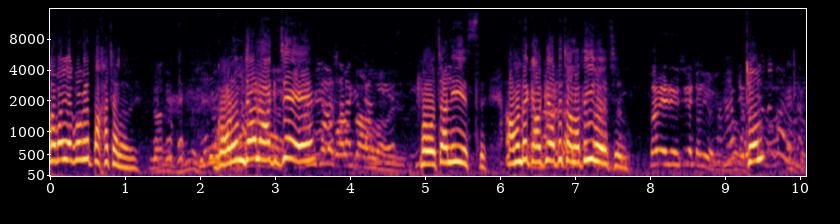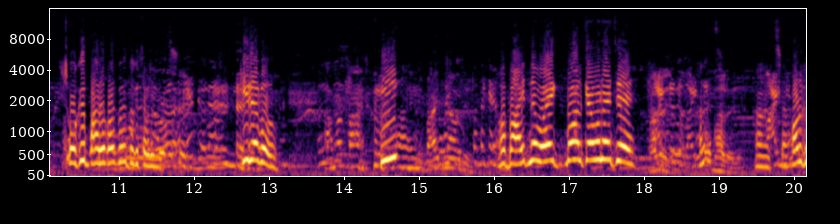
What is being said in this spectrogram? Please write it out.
সবাই একবার করে পাখা চালাবে। গরম যা লাগছে। ও চালিয়ে এসছে। আমাদের কালকে রাতে চালাতেই হয়েছে। এই চল। চোখে পারে পার করে তোকে চালিয়ে দিচ্ছি। কি দেবো কি? ও বাইট নেব এই বল কেমন হয়েছে? আচ্ছা অর্ঘ।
